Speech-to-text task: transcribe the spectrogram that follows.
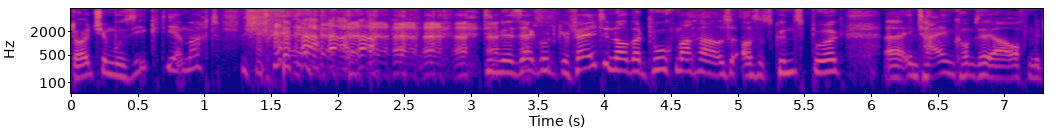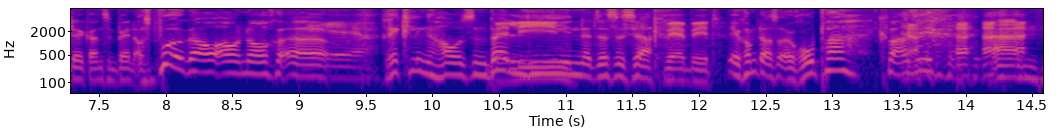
deutsche Musik, die ihr macht, die mir sehr gut gefällt. Norbert Buchmacher aus, aus Günzburg. Äh, in Teilen kommt er ja auch mit der ganzen Band aus Burgau auch noch. Äh, Yeah. Recklinghausen, Berlin. Berlin. Das ist ja Querbeet. Ihr kommt aus Europa quasi. ähm,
